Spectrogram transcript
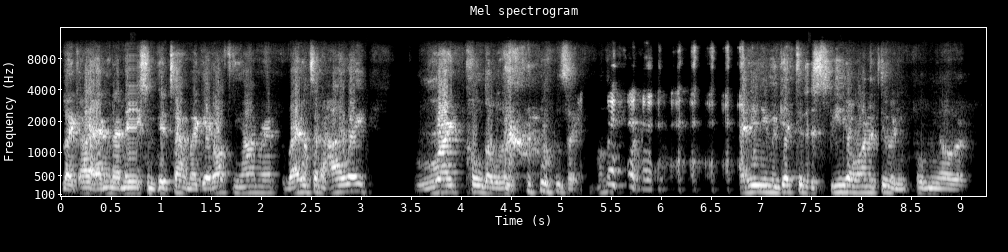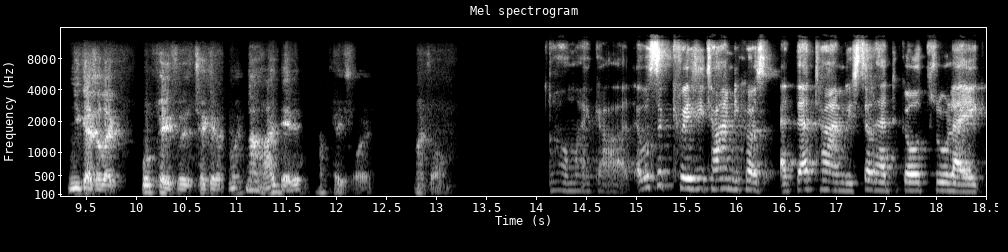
like, all right, I'm gonna make some good time. I get off the on ramp right onto the highway, right pulled over. I was like, I didn't even get to the speed I wanted to, and he pulled me over. And you guys are like, we'll pay for the ticket. I'm like, no, I did it. I'll pay for it. My fault. Oh my God. It was a crazy time because at that time we still had to go through like,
